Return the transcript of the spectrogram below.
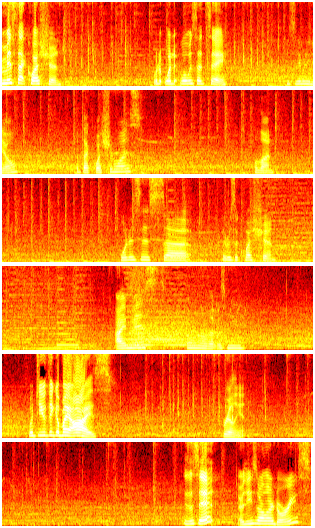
I missed that question. What what what was that say? Does anybody know what that question was? Hold on. What is this uh there was a question. I missed Oh no, that was me. What do you think of my eyes? Brilliant. Is this it? Are these all our dories?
